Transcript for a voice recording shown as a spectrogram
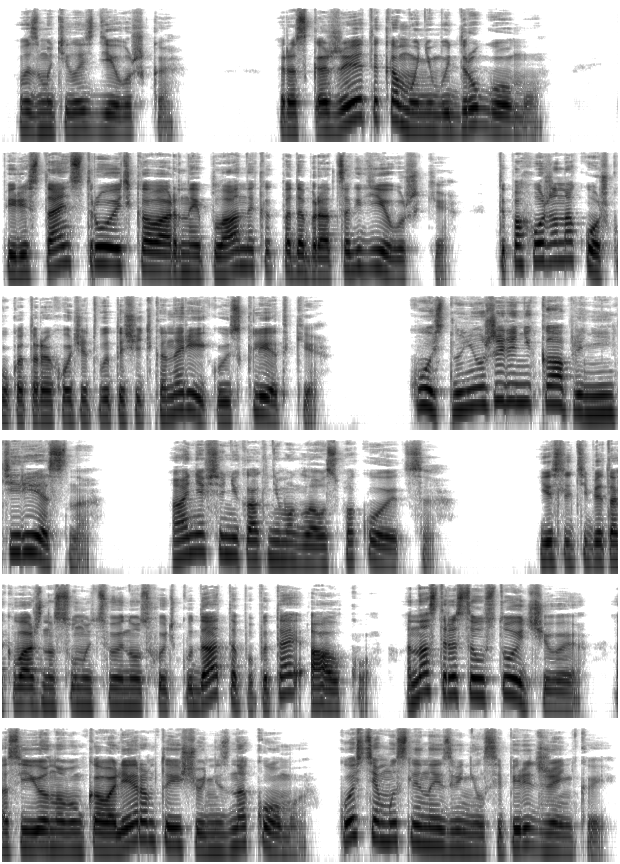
– возмутилась девушка. «Расскажи это кому-нибудь другому. Перестань строить коварные планы, как подобраться к девушке. Ты похожа на кошку, которая хочет вытащить канарейку из клетки». «Кость, ну неужели ни капли не интересно?» Аня все никак не могла успокоиться. «Если тебе так важно сунуть свой нос хоть куда-то, попытай Алку. Она стрессоустойчивая, а с ее новым кавалером ты еще не знакома. Костя мысленно извинился перед Женькой.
